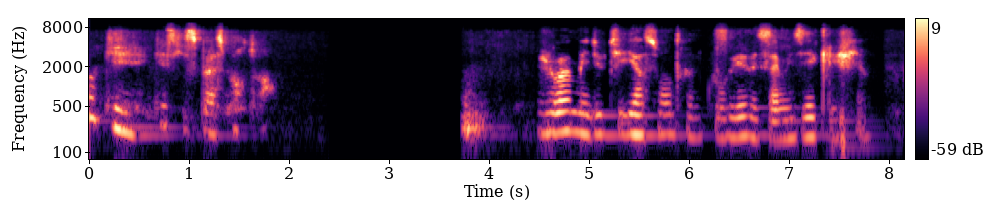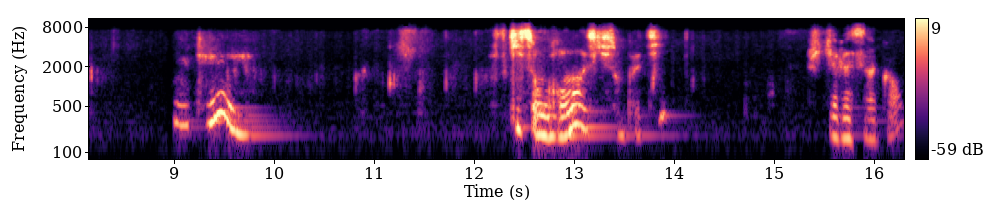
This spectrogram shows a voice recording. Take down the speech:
Ok, qu'est-ce qui se passe pour toi? Je vois mes deux petits garçons en train de courir et s'amuser avec les chiens. Ok. Est-ce qu'ils sont grands? Est-ce qu'ils sont petits? Je dirais cinq ans.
